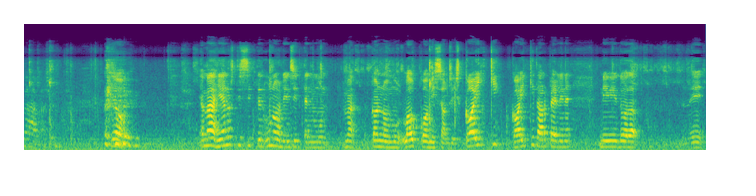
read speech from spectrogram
Vähän. Joo. Ja mä hienosti sitten unohdin sitten mun, mä kannoin mun laukkoa, missä on siis kaikki, kaikki tarpeellinen, niin, niin tuota, niin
